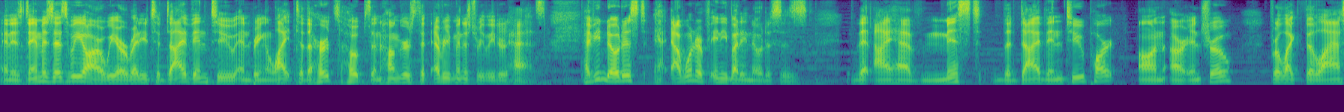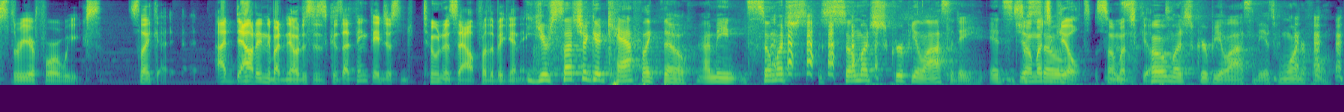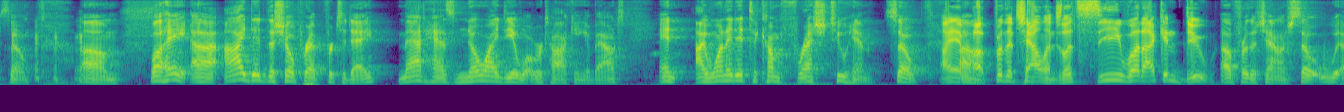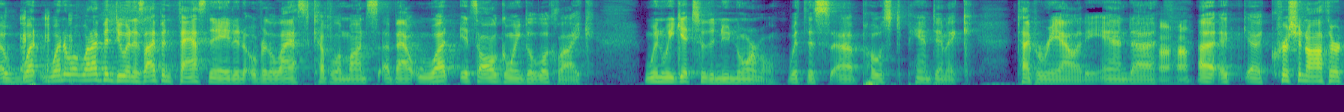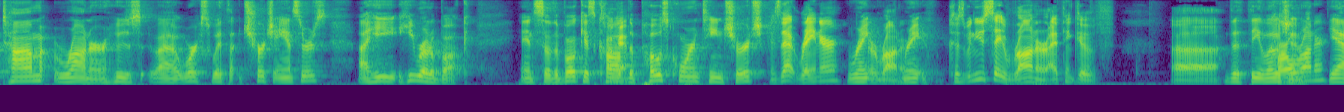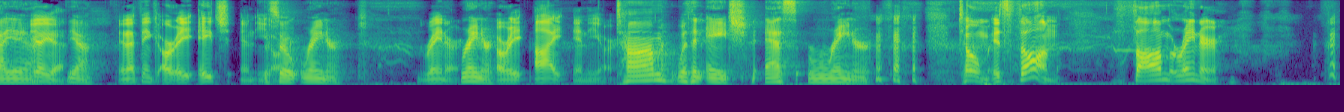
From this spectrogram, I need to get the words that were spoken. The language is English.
And as damaged as we are, we are ready to dive into and bring light to the hurts, hopes, and hungers that every ministry leader has. Have you noticed? I wonder if anybody notices that I have missed the dive into part on our intro for like the last three or four weeks. It's like I doubt anybody notices because I think they just tune us out for the beginning. You're such a good Catholic, though. I mean, so much, so much scrupulosity. It's just so much guilt. So much guilt. So much scrupulosity. It's wonderful. so, um, well, hey, uh, I did the show prep for today. Matt has no idea what we're talking about, and I wanted it to come fresh to him. So I am um, up for the challenge. Let's see what I can do. Up for the challenge. So uh, what what what I've been doing is I've been fascinated over the last couple of months about what it's all going to look like when we get to the new normal with this uh, post pandemic type of reality. And uh, uh-huh. uh, a, a, Christian author, Tom Rainer, who uh, works with Church Answers, uh, he he wrote a book and so the book is called okay. The Post Quarantine Church. Is that Rainer Ra- or Ronner? Because when you say Ronner, I think of uh, the theologian. Carl Rahner? Yeah, yeah, yeah, yeah, yeah. yeah. And I think R A H N E R. So Rainer. Rainer. Rainer. R A I N E R. Tom with an H. S. Rainer. Tom. It's Thom. Thom Rainer.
